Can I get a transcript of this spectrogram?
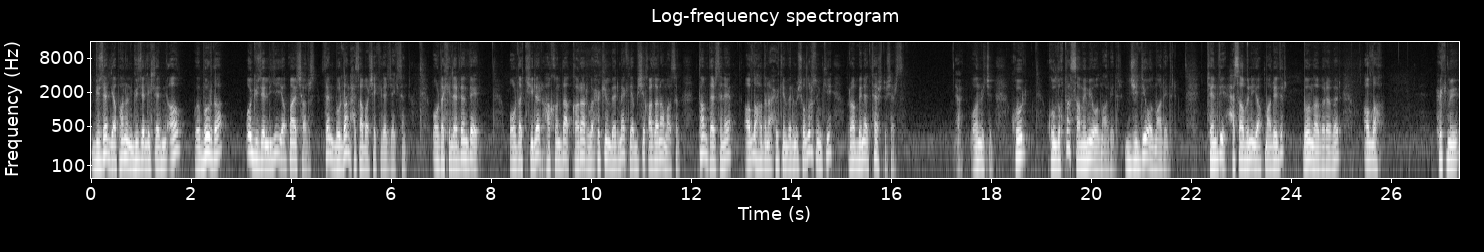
Güzel yapanın güzelliklerini al ve burada o güzelliği yapmaya çalış. Sen buradan hesaba çekileceksin. Oradakilerden değil. Oradakiler hakkında karar ve hüküm vermekle bir şey kazanamazsın. Tam tersine Allah adına hüküm vermiş olursun ki Rabbine ters düşersin. Evet, onun için kul kullukta samimi olmalıdır, ciddi olmalıdır. Kendi hesabını yapmalıdır. Bununla beraber Allah hükmü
